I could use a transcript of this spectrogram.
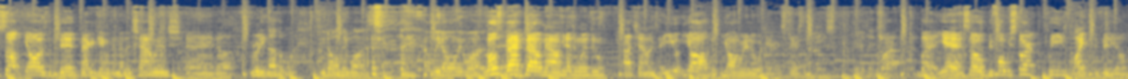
What's up, y'all? It's the Bid back again with another challenge. And uh Rudy. Another one. We the only ones. we the only ones. Los man. backed out now. He doesn't want to do hot challenge. And you y'all y'all already know what there is. There's the. Here's. But but yeah, so before we start, please like the video.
